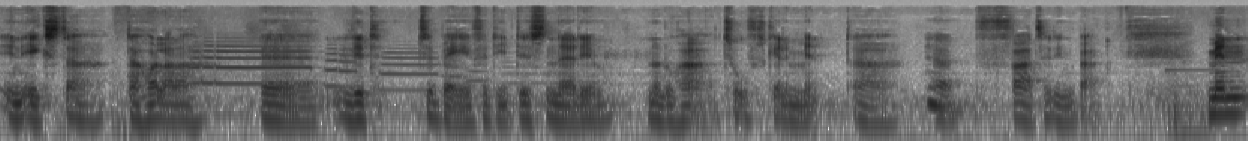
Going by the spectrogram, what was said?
en ekstra, der holder dig øh, lidt tilbage, fordi det sådan er det jo, når du har to forskellige mænd, der er far til dine børn. Men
